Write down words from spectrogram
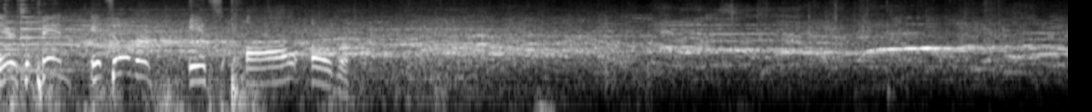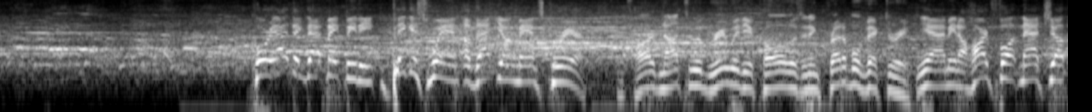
There's the pin. It's over. It's all over. Corey, I think that may be the biggest win of that young man's career. It's hard not to agree with you, Cole. It was an incredible victory. Yeah, I mean, a hard-fought matchup.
